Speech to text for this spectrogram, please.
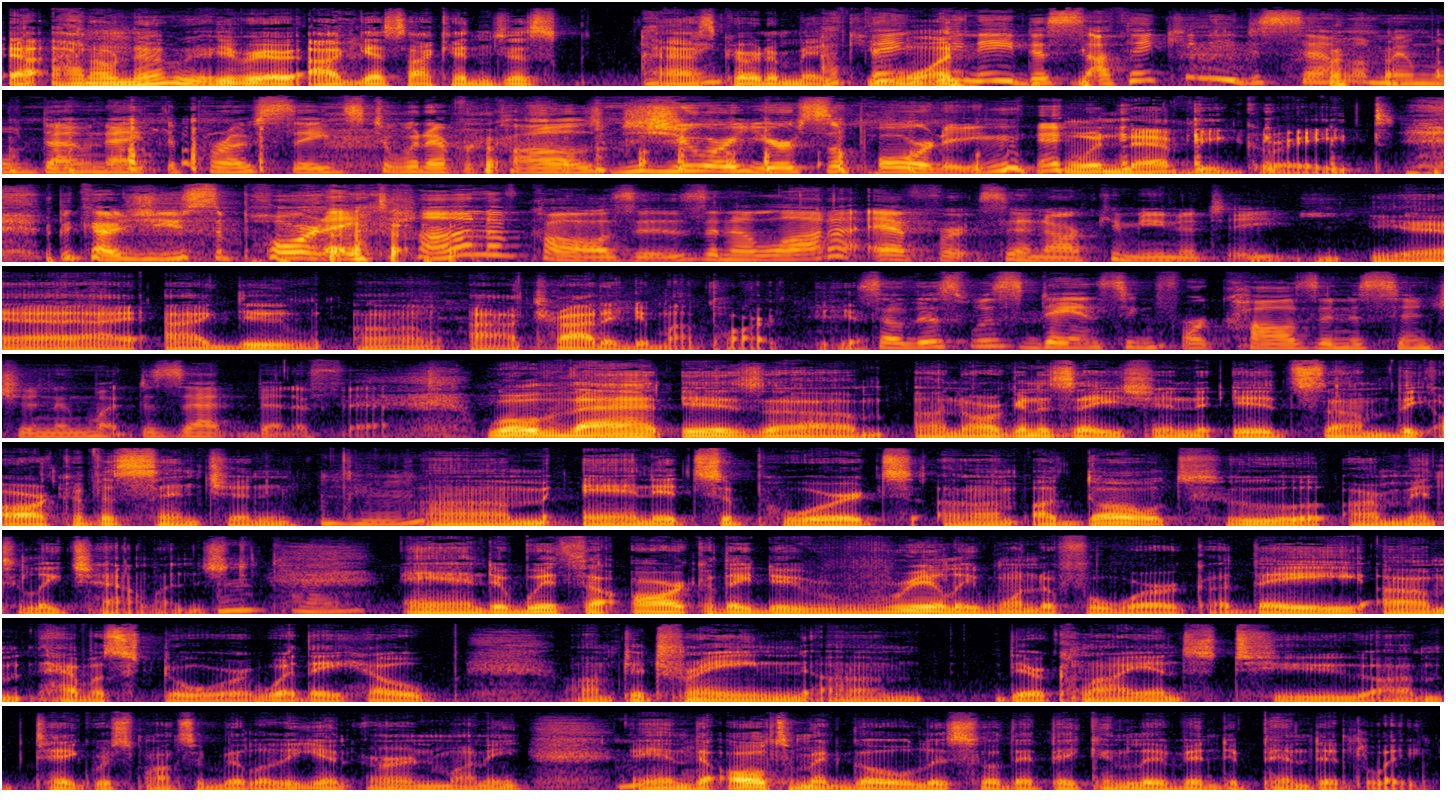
I, I don't know. I guess I can just ask her to make I you think one. we need to. I think you need to sell them, and we'll donate the proceeds to whatever cause du jour you're supporting. Wouldn't that be great? because you support a ton of causes and a lot of efforts in our community. Yeah, I, I do. Um, I try to do my part. Yeah. So this was Dancing for Cause and Ascension, and what does that benefit? Well, that is um, an organization. It's um, the Arc of Ascension, Mm-hmm. um, and it supports um, adults who are mentally challenged. Okay. And with the Arc, they do really wonderful work. Uh, They um, have a store where they help um, to train. Um, their clients to um, take responsibility and earn money. And the ultimate goal is so that they can live independently.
